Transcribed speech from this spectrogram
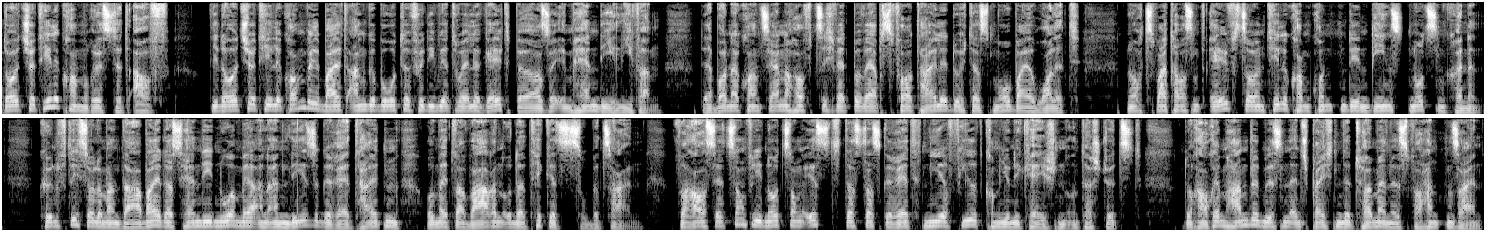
Deutsche Telekom rüstet auf. Die Deutsche Telekom will bald Angebote für die virtuelle Geldbörse im Handy liefern. Der Bonner Konzern erhofft sich Wettbewerbsvorteile durch das Mobile Wallet. Noch 2011 sollen Telekom-Kunden den Dienst nutzen können. Künftig solle man dabei das Handy nur mehr an ein Lesegerät halten, um etwa Waren oder Tickets zu bezahlen. Voraussetzung für die Nutzung ist, dass das Gerät Near Field Communication unterstützt. Doch auch im Handel müssen entsprechende Terminals vorhanden sein.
